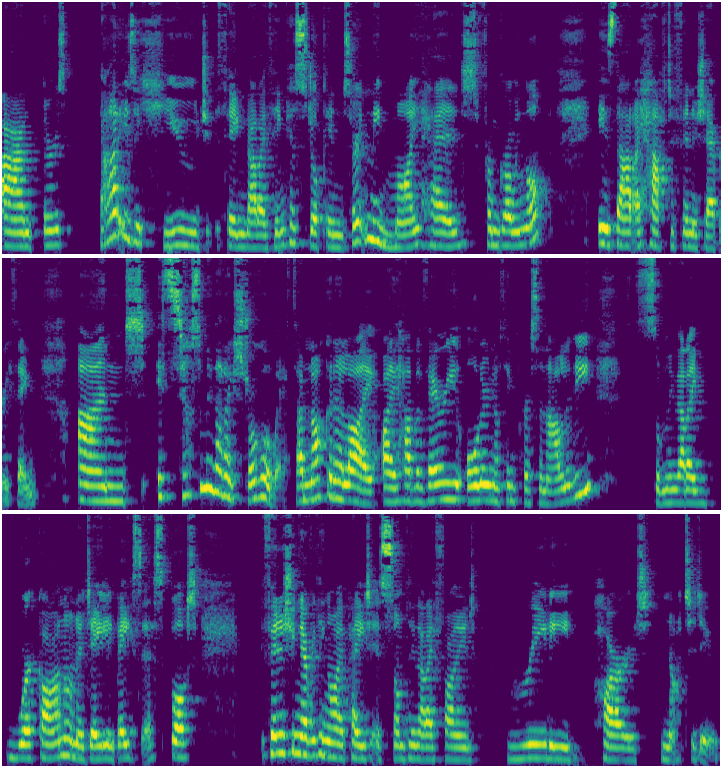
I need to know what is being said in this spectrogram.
And there's that is a huge thing that I think has stuck in certainly my head from growing up is that I have to finish everything. And it's still something that I struggle with. I'm not going to lie. I have a very all or nothing personality, something that I work on on a daily basis. But finishing everything on my plate is something that I find really hard not to do.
